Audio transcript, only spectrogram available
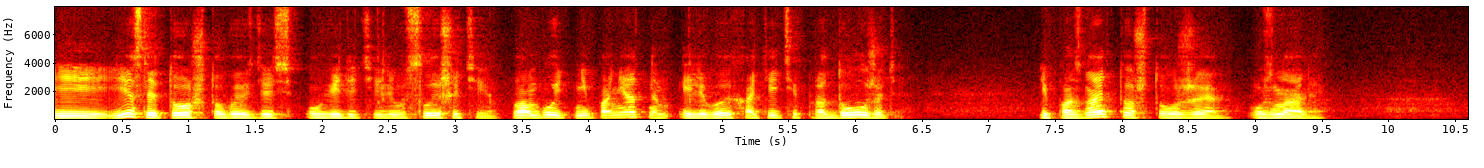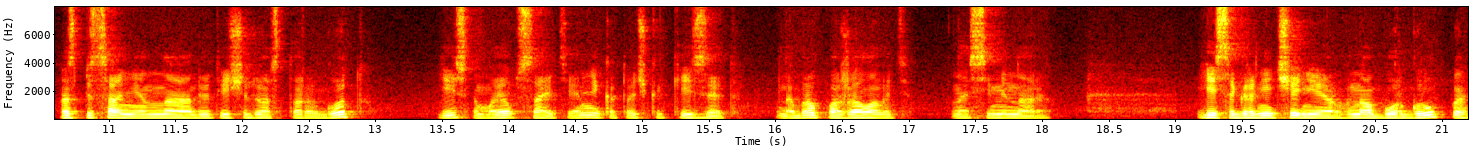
И если то, что вы здесь увидите или услышите, вам будет непонятным, или вы хотите продолжить и познать то, что уже узнали, расписание на 2022 год есть на моем сайте emnica.kz. Добро пожаловать на семинары. Есть ограничения в набор группы,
